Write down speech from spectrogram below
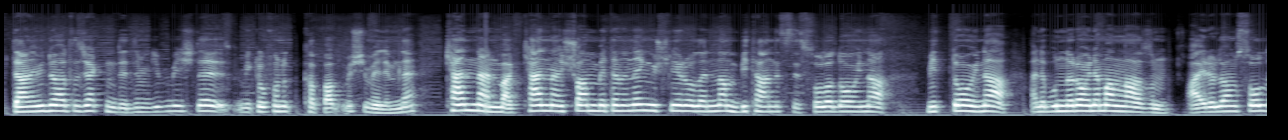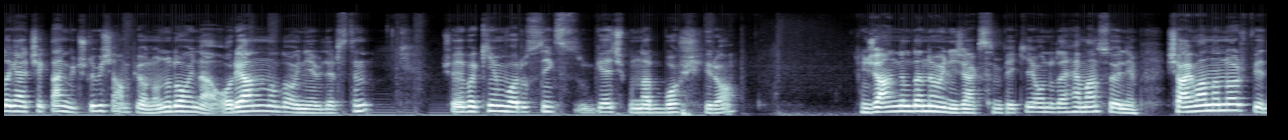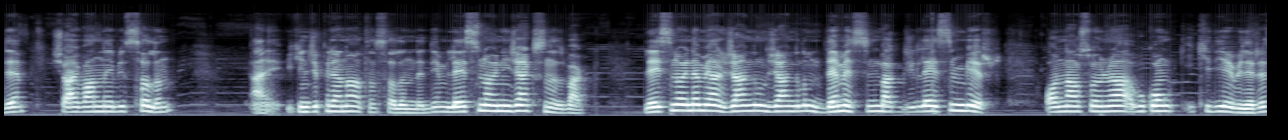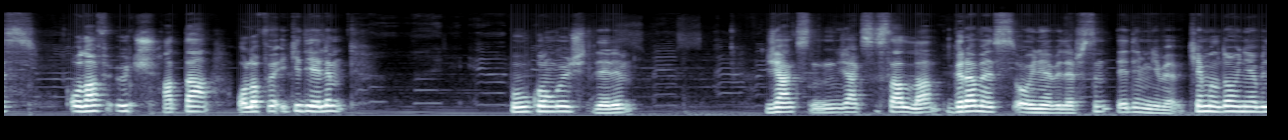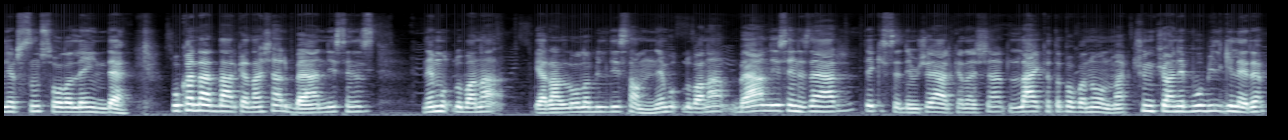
Bir tane video atacaktım dediğim gibi işte mikrofonu kapatmışım elimde. Kennen bak Kennen şu an metanın en güçlü hero'larından bir tanesi. Solo'da oyna. Mid'de oyna. Hani bunları oynaman lazım. Iron Sol da gerçekten güçlü bir şampiyon. Onu da oyna. Orianna'la da oynayabilirsin. Şöyle bakayım Varus X geç bunlar boş hero. Jungle'da ne oynayacaksın peki? Onu da hemen söyleyeyim. Shyvan'la nerf yedi. Shyvan'la bir salın. Yani ikinci plana atın salın dediğim. Lesin oynayacaksınız bak. Lesin oynamayan jungle jungle'ım demesin. Bak Lesin 1. Ondan sonra Wukong 2 diyebiliriz. Olaf 3. Hatta Olaf'ı 2 diyelim. Bu Wukong'u 3 diyelim. Jax, Jax'ı salla. Graves oynayabilirsin. Dediğim gibi. Camel'da oynayabilirsin. Sola lane'de. Bu kadar da arkadaşlar. Beğendiyseniz ne mutlu bana. Yararlı olabildiysem ne mutlu bana. Beğendiyseniz eğer tek istediğim şey arkadaşlar like atıp abone olmak. Çünkü hani bu bilgileri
